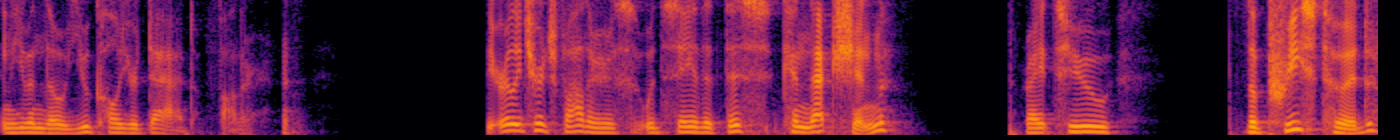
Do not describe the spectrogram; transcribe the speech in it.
and even though you call your dad father. the early church fathers would say that this connection, right, to the priesthood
